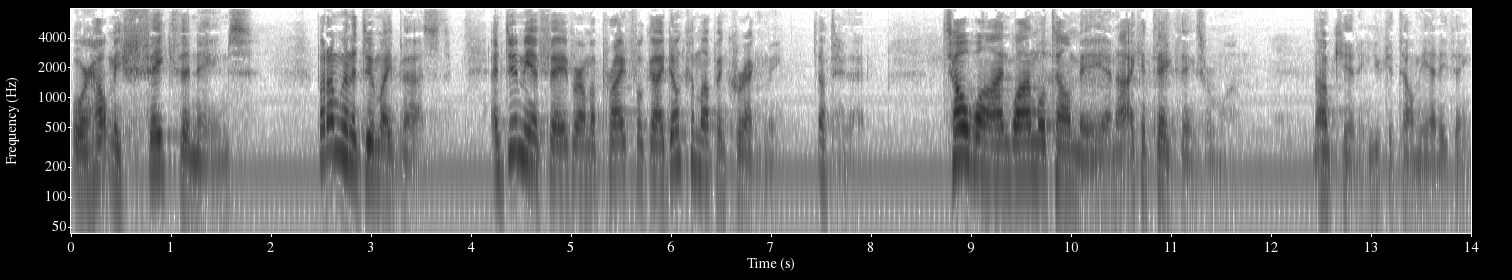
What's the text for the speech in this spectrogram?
or help me fake the names? But I'm going to do my best. And do me a favor, I'm a prideful guy. Don't come up and correct me. Don't do that. Tell Juan, Juan will tell me, and I can take things from Juan. No, I'm kidding. You can tell me anything.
